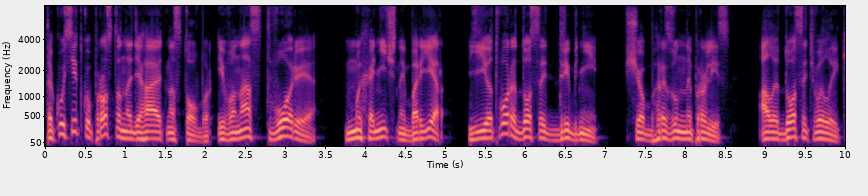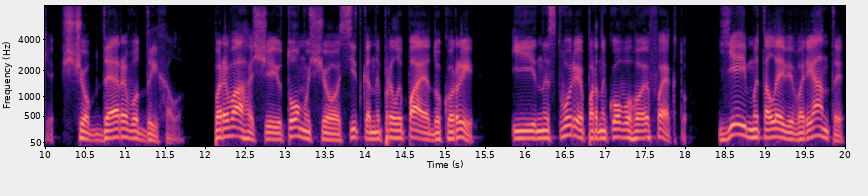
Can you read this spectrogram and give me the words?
Таку сітку просто надягають на стовбур, і вона створює механічний бар'єр. Її отвори досить дрібні, щоб гризун не проліз, але досить великі, щоб дерево дихало. Перевага ще й у тому, що сітка не прилипає до кори і не створює парникового ефекту. Є й металеві варіанти,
